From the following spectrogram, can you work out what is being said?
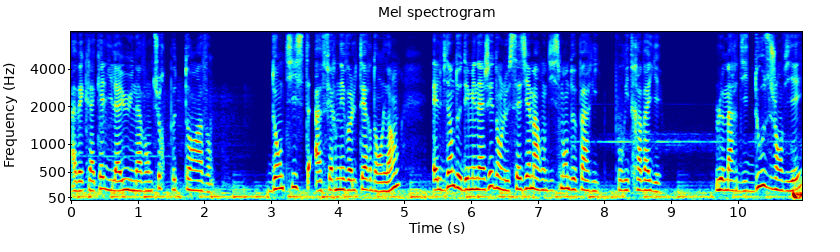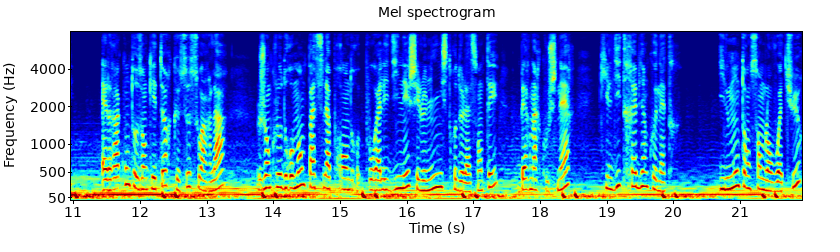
avec laquelle il a eu une aventure peu de temps avant. Dentiste à Ferney-Voltaire dans l'Ain, elle vient de déménager dans le 16e arrondissement de Paris pour y travailler. Le mardi 12 janvier, elle raconte aux enquêteurs que ce soir-là, Jean-Claude Roman passe la prendre pour aller dîner chez le ministre de la Santé, Bernard Kouchner, qu'il dit très bien connaître. Ils montent ensemble en voiture,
